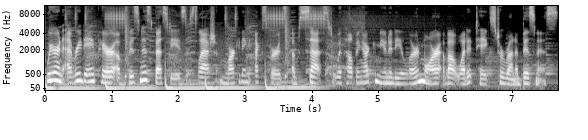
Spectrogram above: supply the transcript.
We're an everyday pair of business besties slash marketing experts obsessed with helping our community learn more about what it takes to run a business.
